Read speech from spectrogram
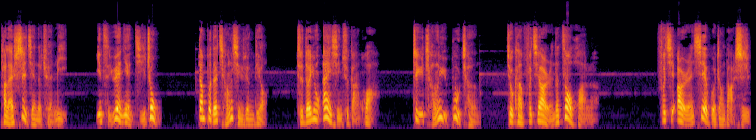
她来世间的权利，因此怨念极重，但不得强行扔掉，只得用爱心去感化。至于成与不成，就看夫妻二人的造化了。夫妻二人谢过张大师，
